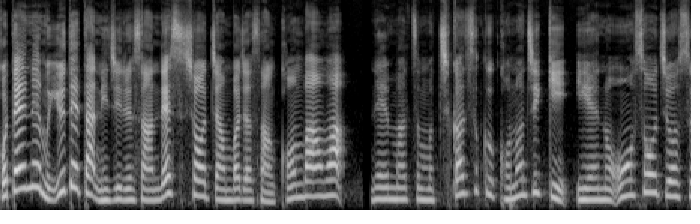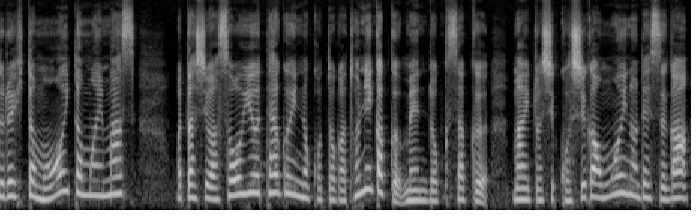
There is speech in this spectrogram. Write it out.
ご丁ネームゆでたにじるさんです。翔ちゃんばじゃさんこんばんは。年末も近づくこの時期家の大掃除をする人も多いと思います。私はそういう類のことがとにかく面倒くさく毎年腰が重いのですが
